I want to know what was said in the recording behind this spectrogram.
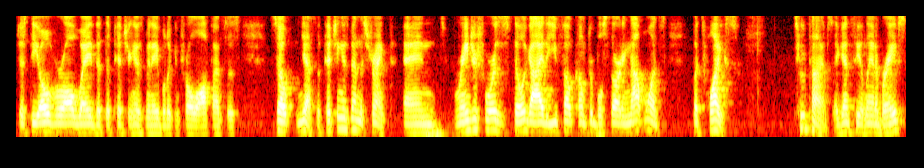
just the overall way that the pitching has been able to control offenses. So yes, the pitching has been the strength, and Ranger Suarez is still a guy that you felt comfortable starting not once but twice, two times against the Atlanta Braves.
